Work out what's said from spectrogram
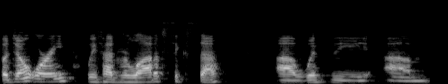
But don't worry, we've had a lot of success uh, with the um,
